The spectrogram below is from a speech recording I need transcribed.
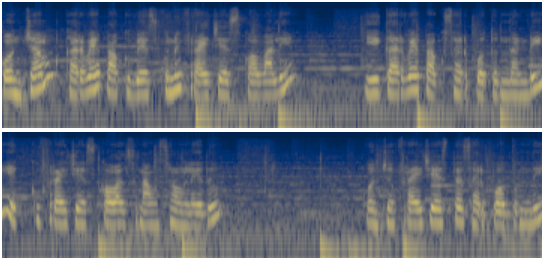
కొంచెం కరివేపాకు వేసుకుని ఫ్రై చేసుకోవాలి. ఈ కరివేపాకు సరిపోతుందండి. ఎక్కువ ఫ్రై చేసుకోవాల్సిన అవసరం లేదు. కొంచెం ఫ్రై చేస్తే సరిపోతుంది.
